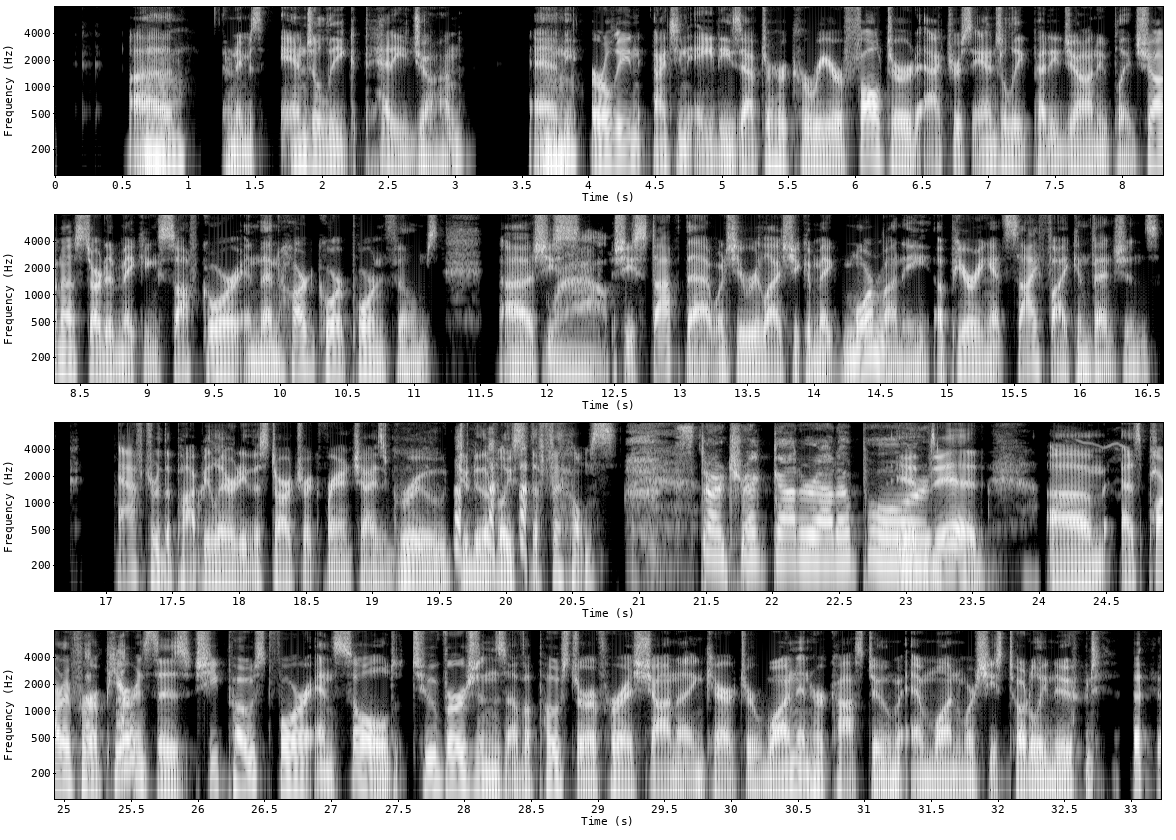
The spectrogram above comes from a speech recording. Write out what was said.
uh, Mhm. her name is Angelique Pettyjohn. And in Mm-hmm. the early 1980s, after her career faltered, actress Angelique Pettyjohn, who played Shauna, started making softcore and then hardcore porn films. Uh, she Wow. she stopped that when she realized she could make more money appearing at sci-fi conventions. After the popularity of the Star Trek franchise grew due to the release of the films, Star Trek got her out of porn. it did. Um, as part of her appearances, she posed for and sold two versions of a poster of her as Shauna in character, one in her costume and one where she's totally nude.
